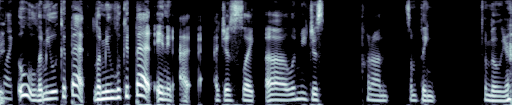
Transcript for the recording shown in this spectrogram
I'm like, oh, let me look at that. Let me look at that. And it, I, I just like, uh, let me just put on something familiar.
